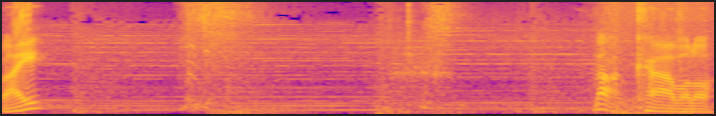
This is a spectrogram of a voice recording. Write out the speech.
Vai. No, cavolo.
